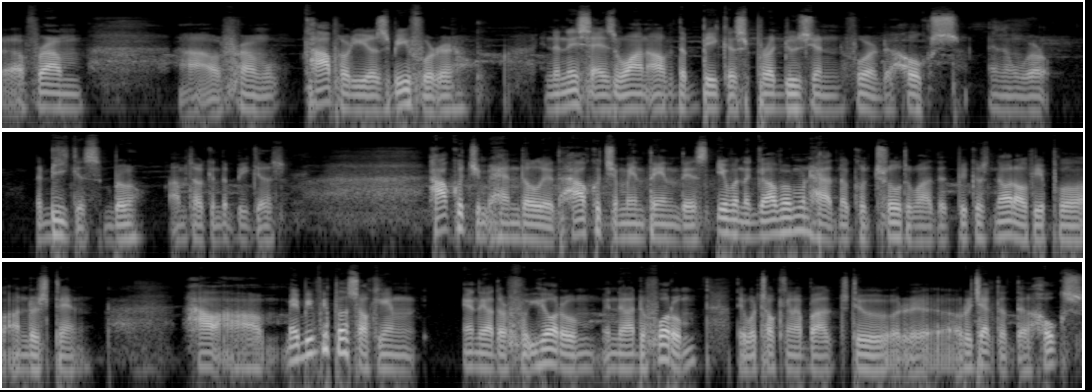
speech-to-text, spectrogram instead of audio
uh, from uh, from couple years before, Indonesia is one of the biggest production for the hoax in the world. The biggest, bro. I'm talking the biggest. How could you handle it? How could you maintain this? Even the government had no control about it because not all people understand. How uh, maybe people talking in the other forum in the other forum they were talking about to re- reject the hoax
